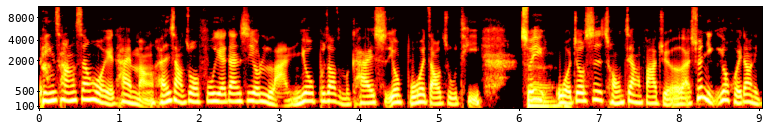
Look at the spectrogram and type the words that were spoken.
平常生活也太忙，很想做副业，但是又懒，又不知道怎么开始，又不会找主题，所以我就是从这样发掘而来。所以你又回到你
